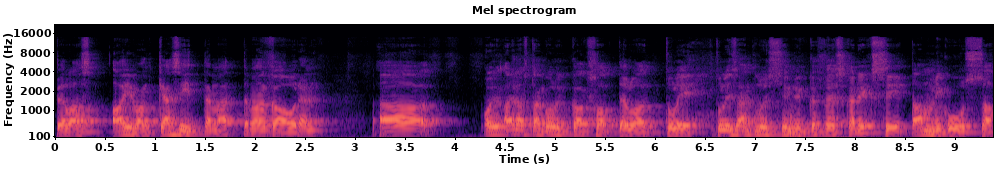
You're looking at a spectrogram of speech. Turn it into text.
pelasi aivan käsittämättömän kauden. Uh, ainoastaan 32 ottelua tuli, tuli St. Louisin ykkösveskariksi tammikuussa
